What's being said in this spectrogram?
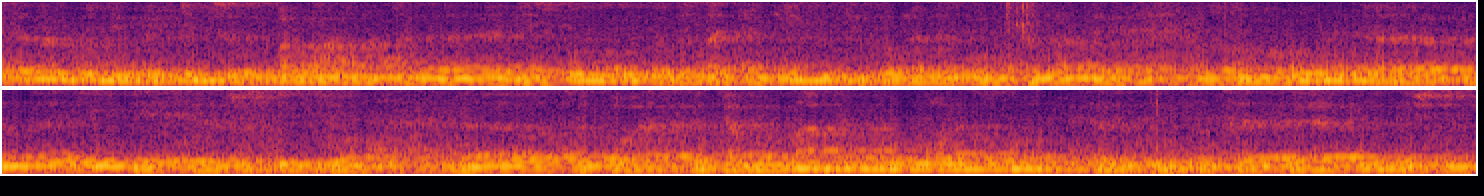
Це може бути і прихід в парламент військовий такої достатньої кількості, коли ми зможемо грати основну роль е, і десь суспільство е, от, повести в певному напрямку, але знову це не хунта, це, це політичний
